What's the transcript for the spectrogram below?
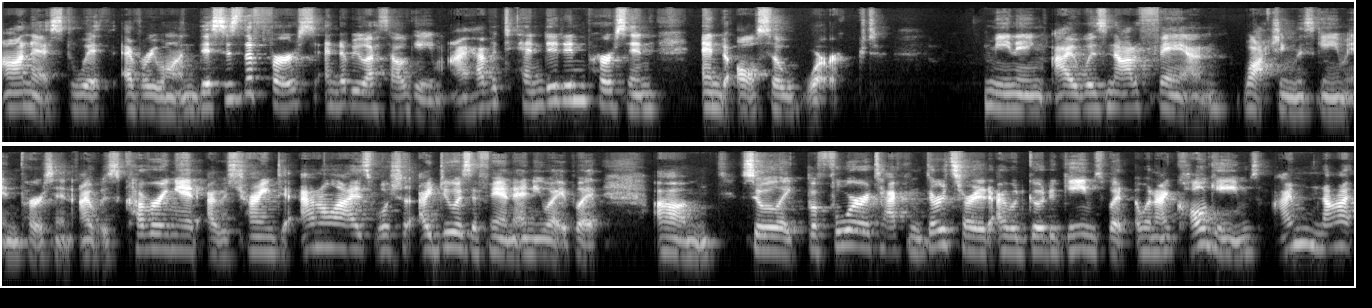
honest with everyone, this is the first NWSL game I have attended in person and also worked meaning I was not a fan watching this game in person. I was covering it. I was trying to analyze, which I do as a fan anyway. But um, so like before attacking third started, I would go to games. But when I call games, I'm not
